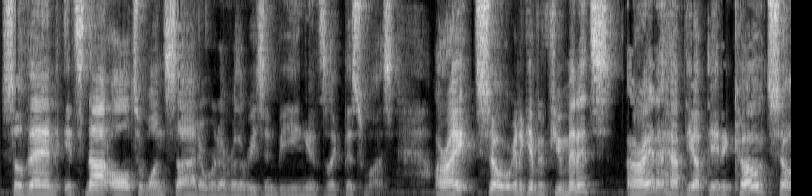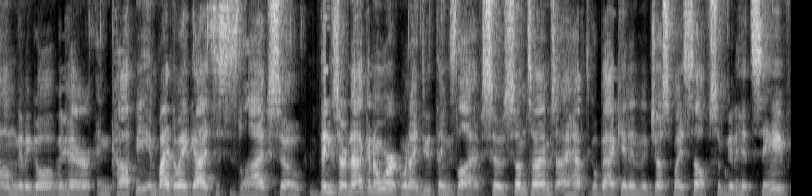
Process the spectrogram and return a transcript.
So then it's not all to one side or whatever the reason being is like this was. All right, so we're gonna give it a few minutes. All right, I have the updated code, so I'm gonna go over here and copy. And by the way, guys, this is live, so things are not gonna work when I do things live. So sometimes I have to go back in and adjust myself. So I'm gonna hit save.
